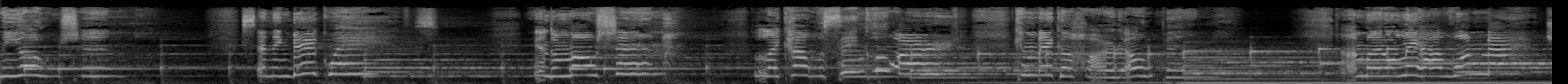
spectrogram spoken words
the ocean, sending big waves into motion. Like how a single word can make a heart open. I might only have one match,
